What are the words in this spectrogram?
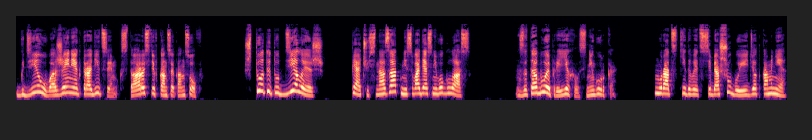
Где уважение к традициям, к старости, в конце концов? Что ты тут делаешь? Пячусь назад, не сводя с него глаз. За тобой приехал, Снегурка. Мурат скидывает с себя шубу и идет ко мне.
